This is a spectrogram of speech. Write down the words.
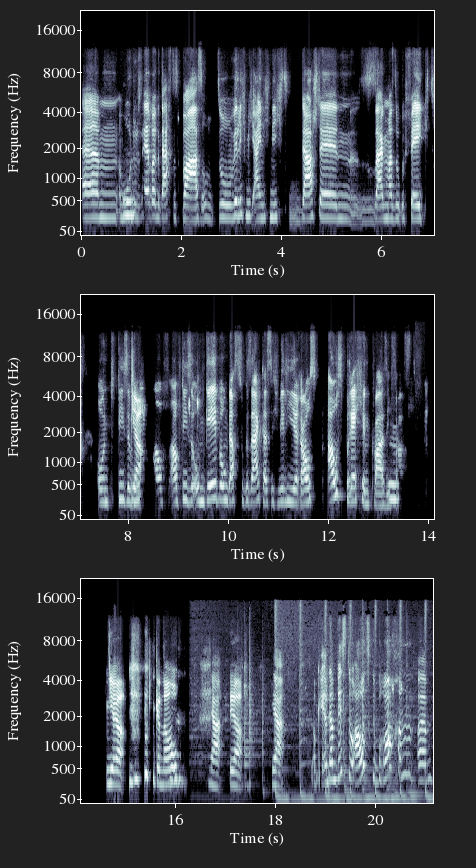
ähm, wo mhm. du selber gedacht hast, war so, so will ich mich eigentlich nicht darstellen, sagen wir mal so gefaked und diese ja. auf, auf diese Umgebung, dass du gesagt hast, ich will hier raus ausbrechen quasi mhm. fast. Ja, genau. ja. Ja. Ja. Okay, und dann bist du ausgebrochen, ähm,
